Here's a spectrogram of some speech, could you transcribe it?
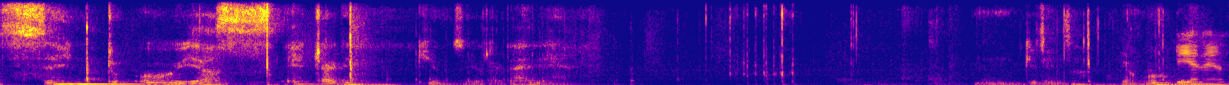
सेन्ट ओ यस ए राखिदिउँ के हुन्छ यो राख्दाखेरि? के चाहिन्छ यो हो डिएनएफ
